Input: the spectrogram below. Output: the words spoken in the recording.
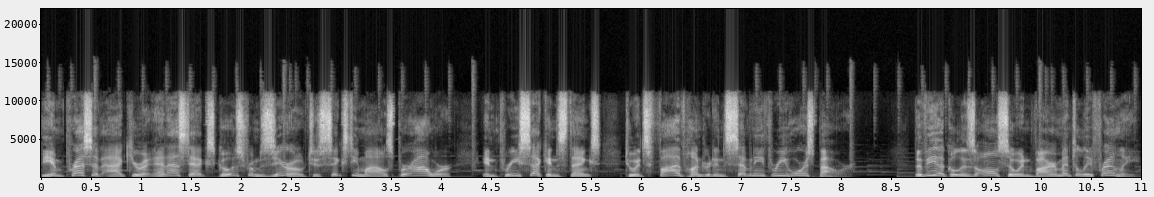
The impressive Acura NSX goes from 0 to 60 miles per hour in 3 seconds thanks to its 573 horsepower. The vehicle is also environmentally friendly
